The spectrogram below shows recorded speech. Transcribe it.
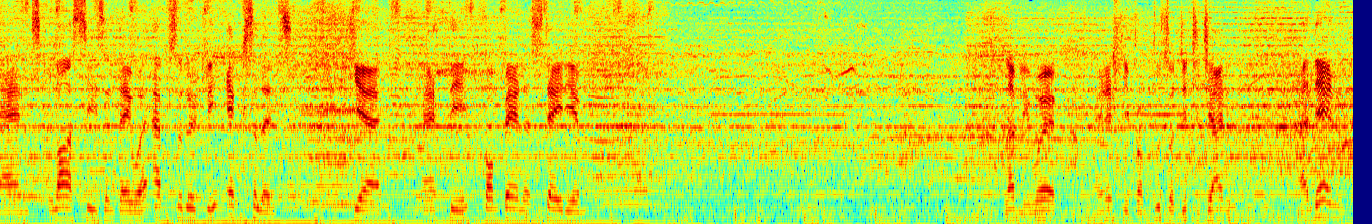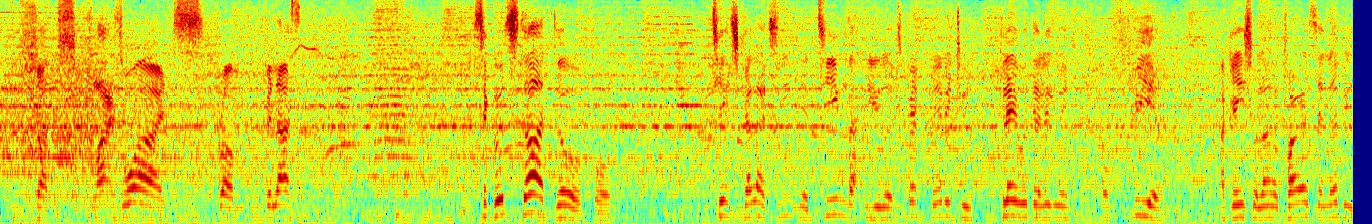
And last season they were absolutely excellent here at the Mbombela Stadium Lovely work initially from Puso Dithejane. And then shots flies wide from Vilasa. It's a good start though for TS Galaxy, a team that you expect maybe to play with a little bit of fear against Orlando Pirates and having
